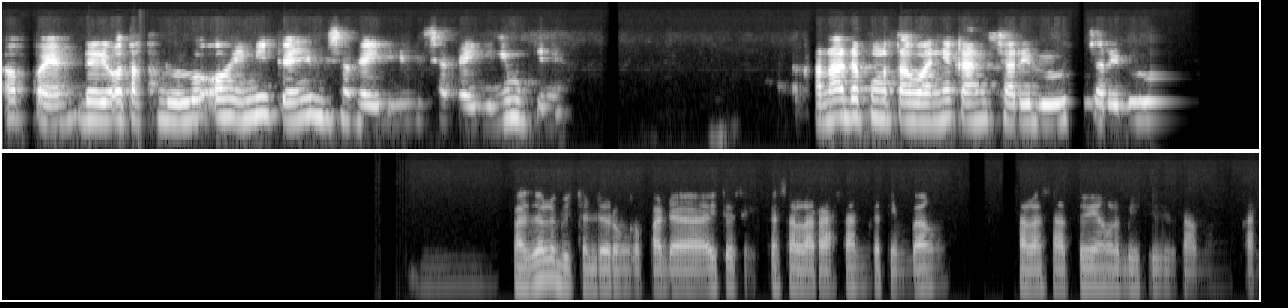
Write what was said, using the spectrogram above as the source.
apa ya dari otak dulu oh ini kayaknya bisa kayak gini bisa kayak gini mungkin ya. Karena ada pengetahuannya kan cari dulu cari dulu Faza lebih cenderung kepada itu sih keselarasan ketimbang salah satu yang lebih diutamakan.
